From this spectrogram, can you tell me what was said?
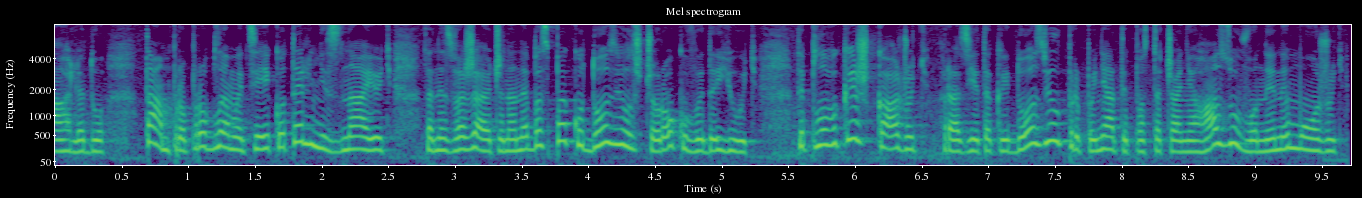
Держгірпромнагляду. Там про проблеми цієї котельні знають. Та незважаючи на небезпеку, дозвіл щороку видають. Тепловики ж кажуть, раз є такий дозвіл, припиняти постачання газу вони не можуть.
